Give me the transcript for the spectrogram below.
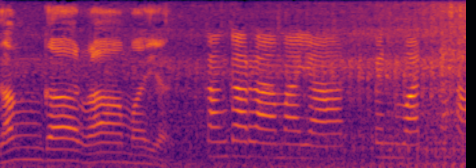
of this? Ganga Ramaya. กังการามายาเป็นวัดนะคะ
